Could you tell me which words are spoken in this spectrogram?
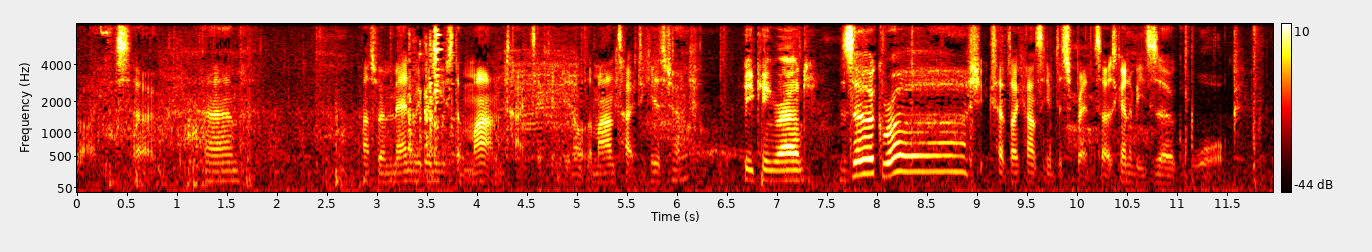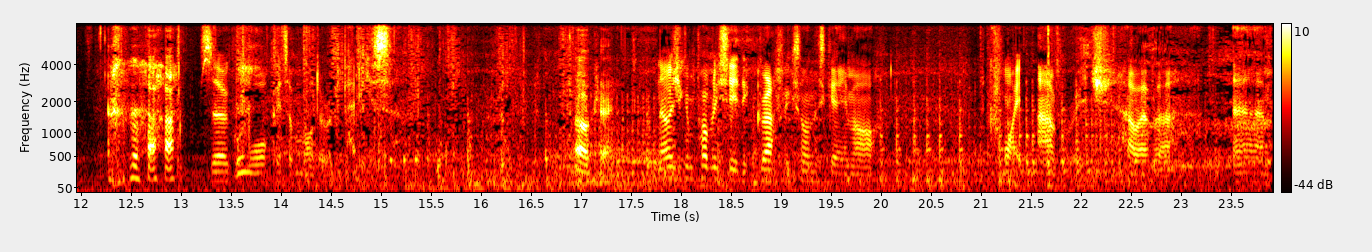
Right, so um, as we're men, we're going to use the man tactic, and you know what the man tactic is, Jack? Peeking round. Zerg rush! Except I can't seem to sprint, so it's going to be Zerg walk. Zerg walk at a moderate pace. okay. Now, as you can probably see, the graphics on this game are quite average. However, um,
